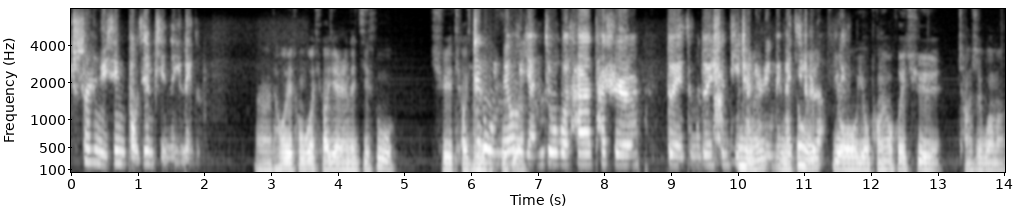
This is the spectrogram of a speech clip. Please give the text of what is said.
算是女性保健品那一类的。嗯，它会通过调节人的激素去调节这个我没有。研究过它，它是对怎么对身体产生这个美白们周围机制的。有有朋友会去尝试过吗？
